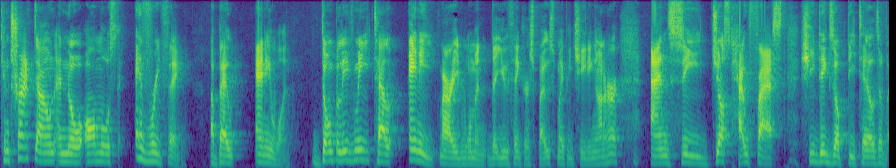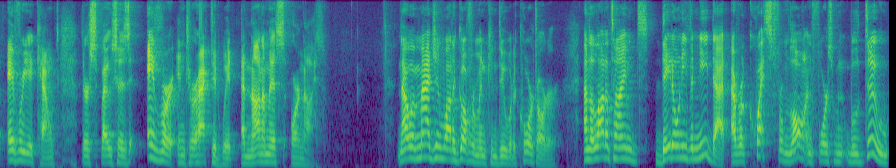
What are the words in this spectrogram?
can track down and know almost everything about anyone. Don't believe me? Tell any married woman that you think her spouse might be cheating on her and see just how fast she digs up details of every account their spouse has ever interacted with, anonymous or not. Now imagine what a government can do with a court order. And a lot of times they don't even need that. A request from law enforcement will do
